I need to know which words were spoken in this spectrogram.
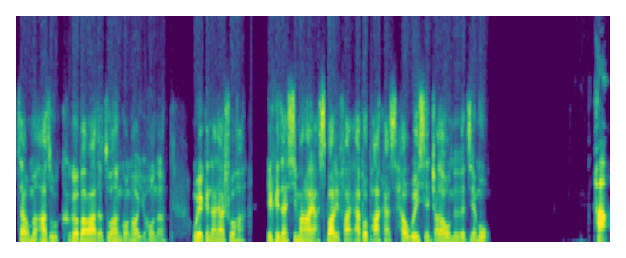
在我们阿祖磕磕巴巴的做完广告以后呢，我也跟大家说哈。也可以在喜马拉雅、Spotify、Apple Podcasts 还有微信找到我们的节目。好，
